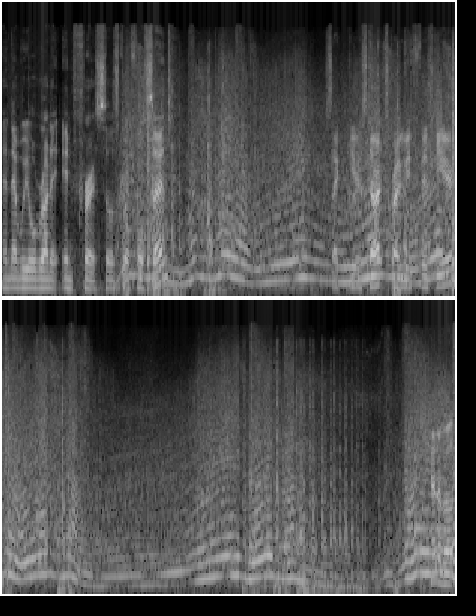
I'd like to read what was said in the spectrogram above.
and then we will run it in first. So let's go full send. Second gear starts, probably fifth gear. Kind of a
